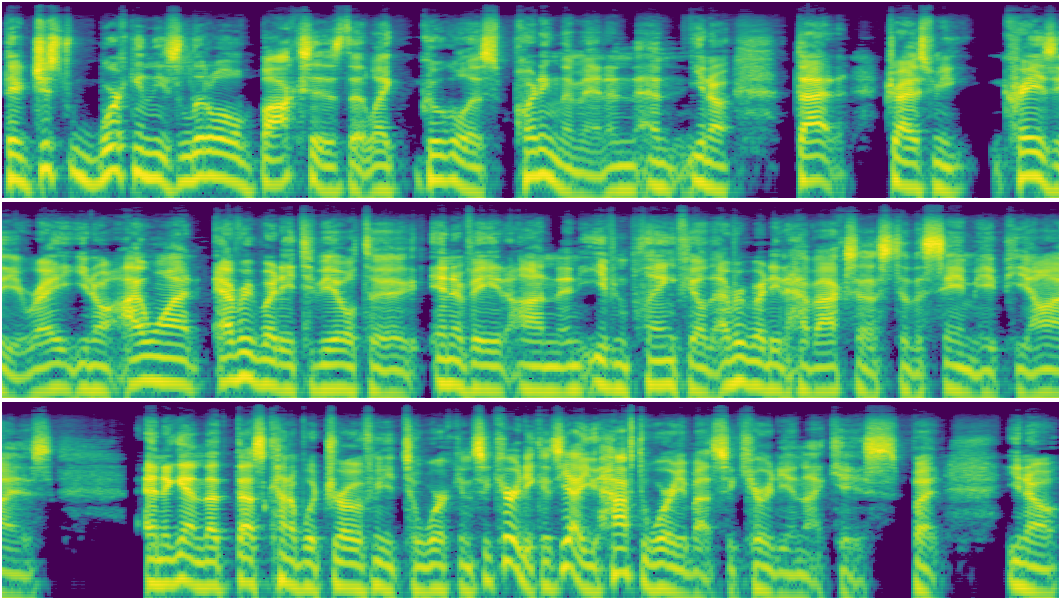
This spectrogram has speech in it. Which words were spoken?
They're just working these little boxes that like Google is putting them in. And, and, you know, that drives me crazy, right? You know, I want everybody to be able to innovate on an even playing field, everybody to have access to the same APIs and again that that's kind of what drove me to work in security because yeah you have to worry about security in that case. But you know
